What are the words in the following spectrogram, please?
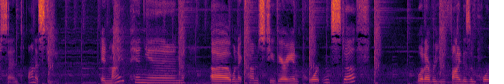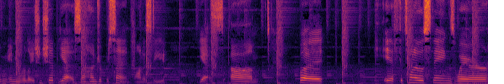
hundred honesty. In my opinion, uh, when it comes to very important stuff, whatever you find is important in your relationship, yes, 100% honesty. Yes. Um, but if it's one of those things where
